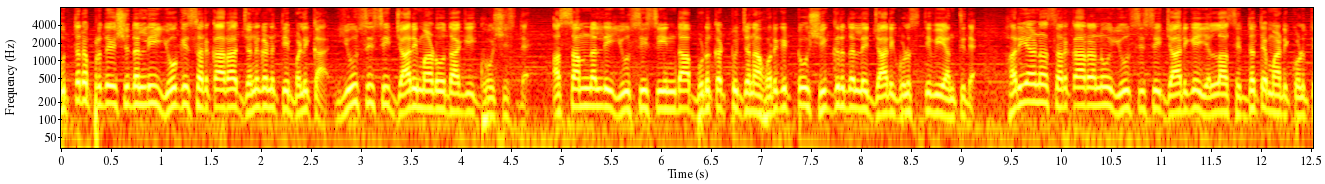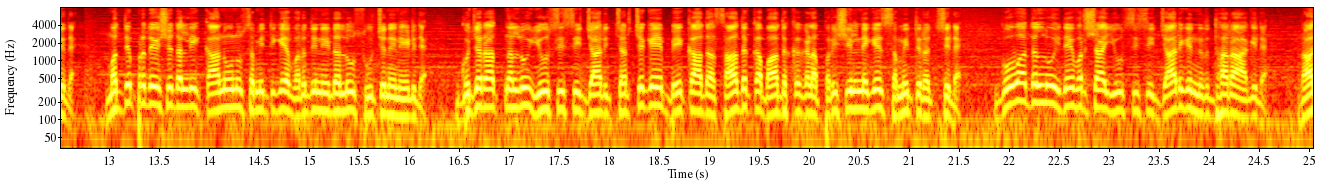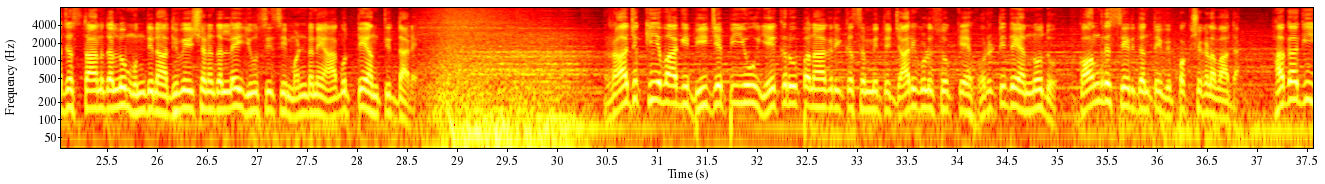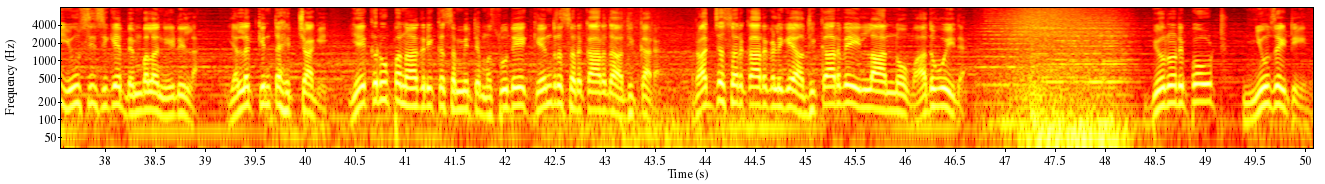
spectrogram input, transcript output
ಉತ್ತರ ಪ್ರದೇಶದಲ್ಲಿ ಯೋಗಿ ಸರ್ಕಾರ ಜನಗಣತಿ ಬಳಿಕ ಯುಸಿಸಿ ಜಾರಿ ಮಾಡುವುದಾಗಿ ಘೋಷಿಸಿದೆ. ಅಸ್ಸಾಂನಲ್ಲಿ ಯುಸಿಸಿಯಿಂದ ಬುಡಕಟ್ಟು ಜನ ಹೊರಗಿಟ್ಟು ಶೀಘ್ರದಲ್ಲೇ ಜಾರಿಗೊಳಿಸ್ತೀವಿ ಅಂತಿದೆ. ಹರಿಯಾಣ ಸರ್ಕಾರನೂ ಯುಸಿಸಿ ಜಾರಿಗೆ ಎಲ್ಲ ಸಿದ್ಧತೆ ಮಾಡಿಕೊಳ್ಳುತ್ತಿದೆ ಮಧ್ಯಪ್ರದೇಶದಲ್ಲಿ ಕಾನೂನು ಸಮಿತಿಗೆ ವರದಿ ನೀಡಲು ಸೂಚನೆ ನೀಡಿದೆ. ಗುಜರಾತ್ನಲ್ಲೂ ಯುಸಿಸಿ ಜಾರಿ ಚರ್ಚೆಗೆ ಬೇಕಾದ ಸಾಧಕ ಬಾಧಕಗಳ ಪರಿಶೀಲನೆಗೆ ಸಮಿತಿ ರಚಿಸಿದೆ. ಗೋವಾದಲ್ಲೂ ಇದೇ ವರ್ಷ ಯುಸಿಸಿ ಜಾರಿಗೆ ನಿರ್ಧಾರ ಆಗಿದೆ. ರಾಜಸ್ಥಾನದಲ್ಲೂ ಮುಂದಿನ ಅಧಿವೇಶನದಲ್ಲೇ ಯುಸಿಸಿ ಮಂಡನೆ ಆಗುತ್ತೆ ಅಂತಿದ್ದಾರೆ. ರಾಜಕೀಯವಾಗಿ ಬಿಜೆಪಿಯು ಏಕರೂಪ ನಾಗರಿಕ ಸಂಹಿತೆ ಜಾರಿಗೊಳಿಸೋಕೆ ಹೊರಟಿದೆ ಅನ್ನೋದು ಕಾಂಗ್ರೆಸ್ ಸೇರಿದಂತೆ ವಿಪಕ್ಷಗಳ ವಾದ ಹಾಗಾಗಿ ಯುಸಿಸಿಗೆ ಬೆಂಬಲ ನೀಡಿಲ್ಲ. ಎಲ್ಲಕ್ಕಿಂತ ಹೆಚ್ಚಾಗಿ ಏಕರೂಪ ನಾಗರಿಕ ಸಂಹಿತೆ ಮಸೂದೆ ಕೇಂದ್ರ ಸರ್ಕಾರದ ಅಧಿಕಾರ. ರಾಜ್ಯ ಸರ್ಕಾರಗಳಿಗೆ ಅಧಿಕಾರವೇ ಇಲ್ಲ ಅನ್ನೋ ವಾದವೂ ಇದೆ. Bureau report, news eighteen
